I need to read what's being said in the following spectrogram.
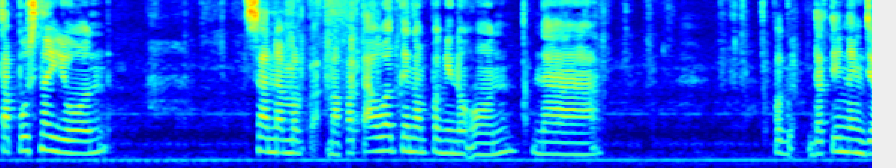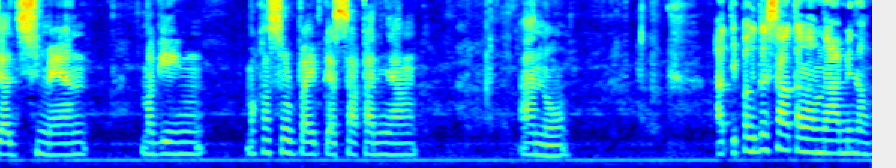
tapos na 'yon. Sana mapatawad ka ng Panginoon na pagdating ng judgment, maging makasurvive ka sa kanyang ano, at ipagdasal ka lang namin ng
